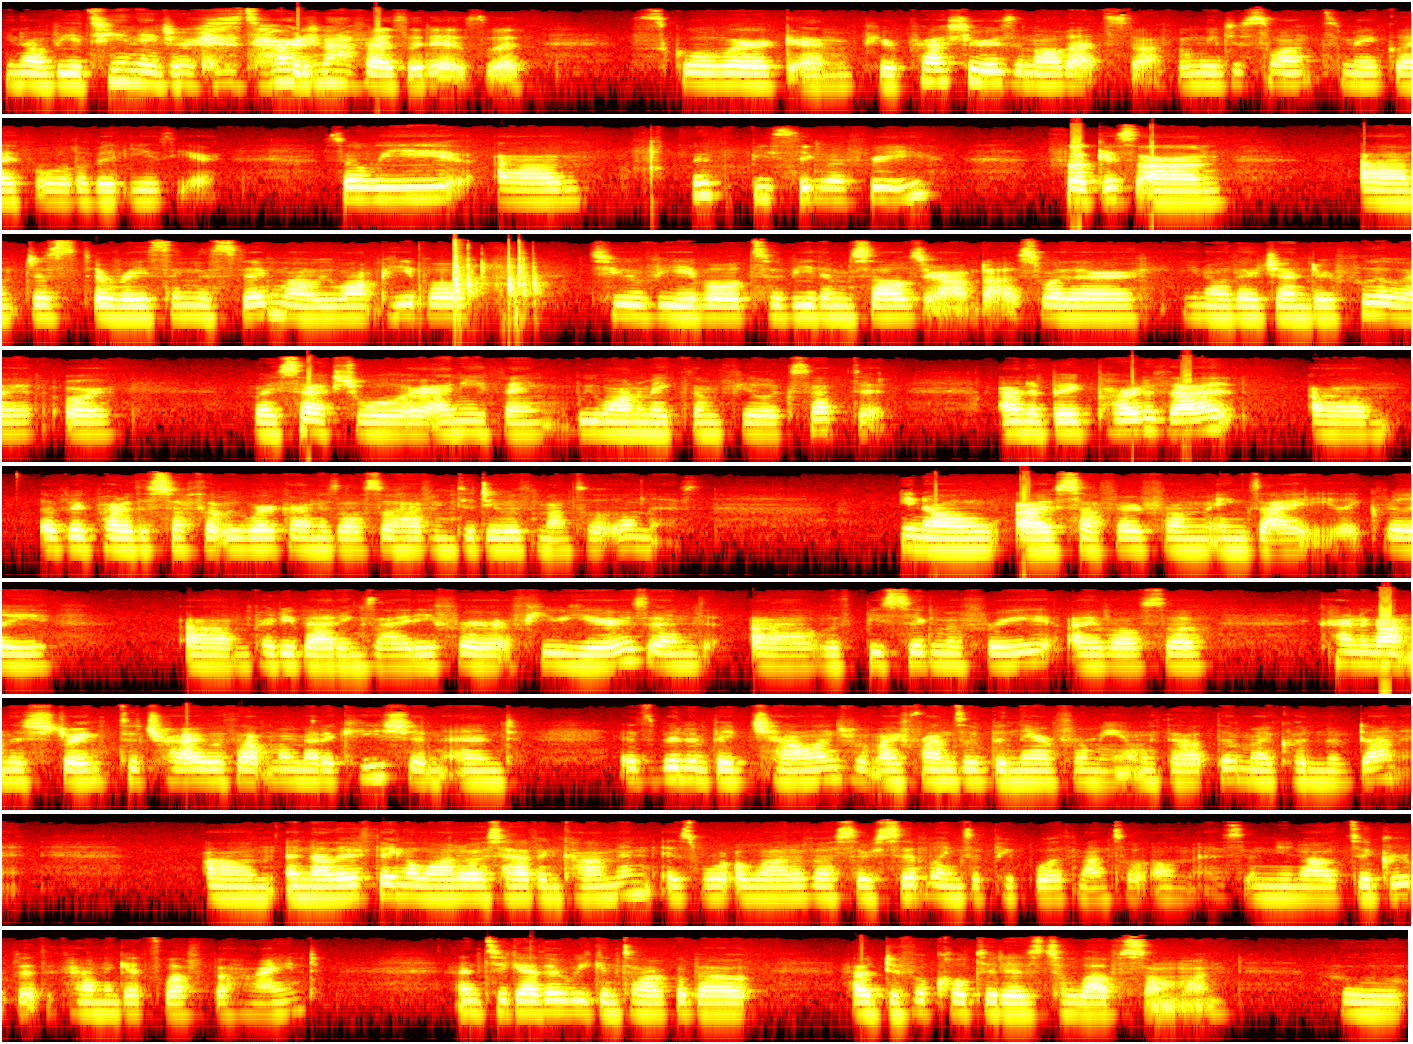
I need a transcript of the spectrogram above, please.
you know, be a teenager because it's hard enough as it is with schoolwork and peer pressures and all that stuff. And we just want to make life a little bit easier. So we, um, with Be Stigma Free, focus on um, just erasing the stigma. We want people to be able to be themselves around us, whether you know they're gender fluid or bisexual or anything. We want to make them feel accepted, and a big part of that, um, a big part of the stuff that we work on, is also having to do with mental illness. You know, I've suffered from anxiety, like really um, pretty bad anxiety for a few years, and uh, with Be Stigma Free, I've also kind of gotten the strength to try without my medication, and it's been a big challenge, but my friends have been there for me, and without them, I couldn't have done it. Um, another thing a lot of us have in common is we're, a lot of us are siblings of people with mental illness, and you know, it's a group that kind of gets left behind, and together we can talk about how difficult it is to love someone who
